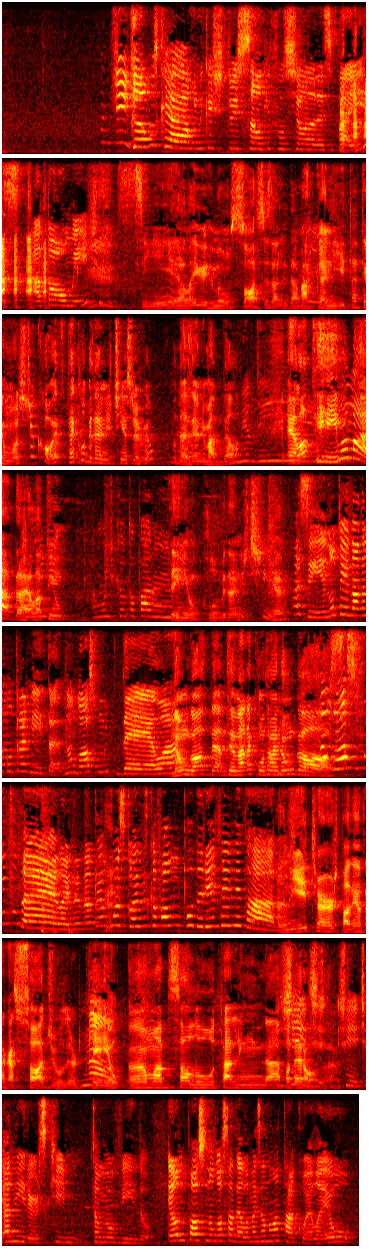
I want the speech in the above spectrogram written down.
Digamos que é a única instituição que funciona nesse país atualmente. Sim, ela e o irmão sócios ali da marca Anitta. Tem um monte de coisa. Até Clube da Anitinha, você já viu? O desenho animado dela? Meu Deus. Ela tem, mamada. Ela Aonde- tem um, Aonde que eu tô parando? tem o Clube da Anitinha. Assim, eu não tenho nada contra a Anitta. Não gosto muito dela. Não gosto dela, não tenho nada contra, mas não Não gosto. gosto muito dela, entendeu? Tem algumas coisas que eu falo não poderia ter evitado. Anitters podem atacar só a Julia, porque Não. eu amo a absoluta, linda, poderosa. Gente, gente, a Knitters que estão me ouvindo, eu não posso não gostar dela, mas eu não ataco ela. Eu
